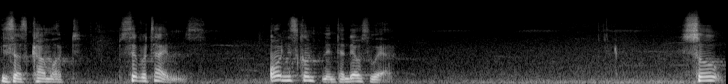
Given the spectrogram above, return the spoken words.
This has come out several times on this continent and elsewhere. So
